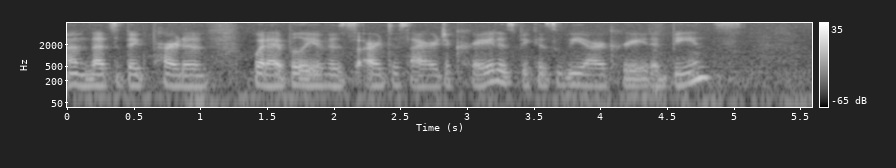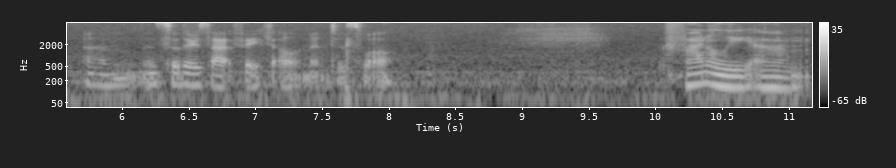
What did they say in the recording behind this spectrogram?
Um, that's a big part of what I believe is our desire to create, is because we are created beings. Um, and so there's that faith element as well. Finally, um,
